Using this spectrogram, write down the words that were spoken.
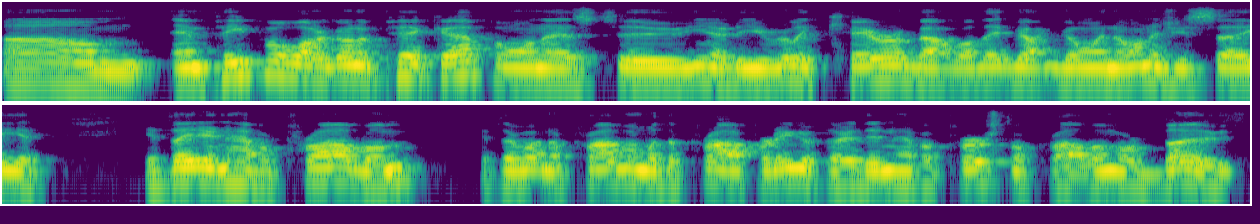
Um, and people are going to pick up on as to, you know, do you really care about what they've got going on? As you say, if they didn't have a problem, if there wasn't a problem with the property, if they didn't have a personal problem or both,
